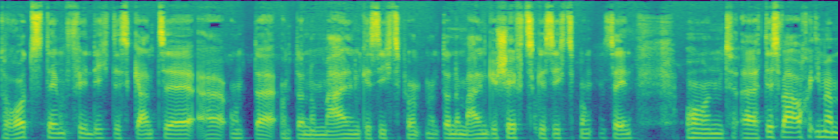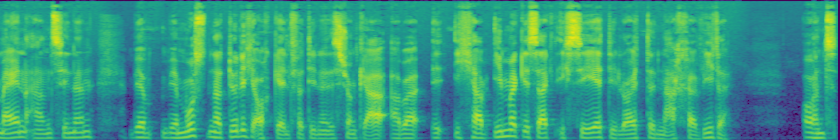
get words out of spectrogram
trotzdem, finde ich, das Ganze äh, unter, unter normalen Gesichtspunkten, unter normalen Geschäftsgesichtspunkten sehen. Und äh, das war auch immer mein Ansinnen. Wir, wir mussten natürlich auch Geld verdienen, ist schon klar, aber ich habe immer gesagt, ich sehe die Leute nachher wieder. Und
